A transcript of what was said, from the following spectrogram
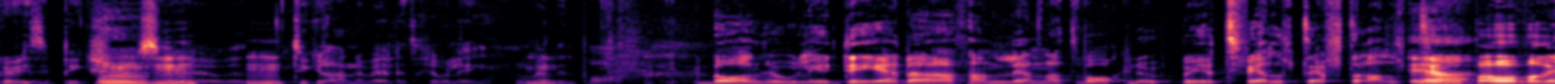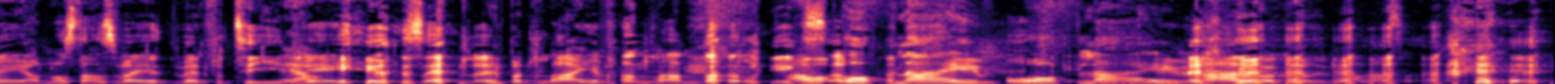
Crazy Pictures. Mm. Jag mm. tycker han är väldigt rolig och väldigt bra. Bara en rolig idé där att han Lennart vaknar upp i ett fält efter alltihopa. Ja. Och var är jag någonstans? Vad är det för tid ja. det är? Och sen på ett live han landar liksom. Han var off live, off live! ja, det var sjukt alltså.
